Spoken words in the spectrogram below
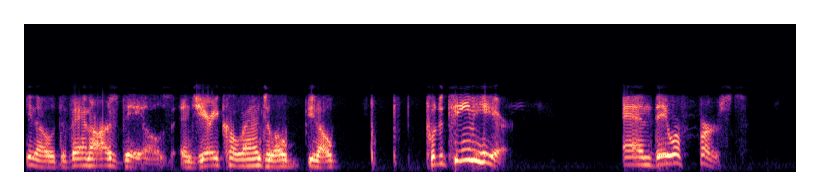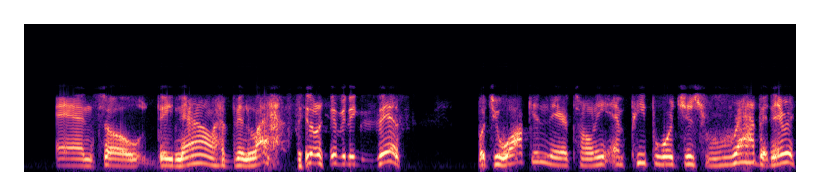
you know the Van Arsdales, and Jerry Colangelo. You know, put a team here, and they were first. And so they now have been last. They don't even exist. But you walk in there, Tony, and people were just rabid. And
